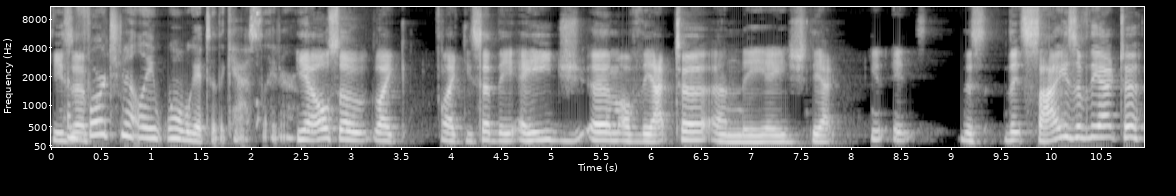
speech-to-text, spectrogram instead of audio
he's a Unfortunately, well, we'll get to the cast later. yeah. Also, like like you said, the age um, of the actor and the age the act it, it's this the size of the actor.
